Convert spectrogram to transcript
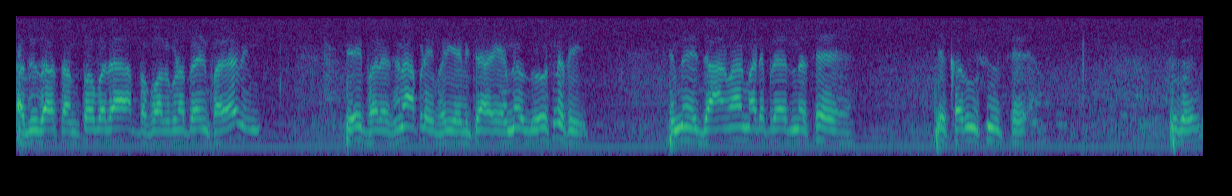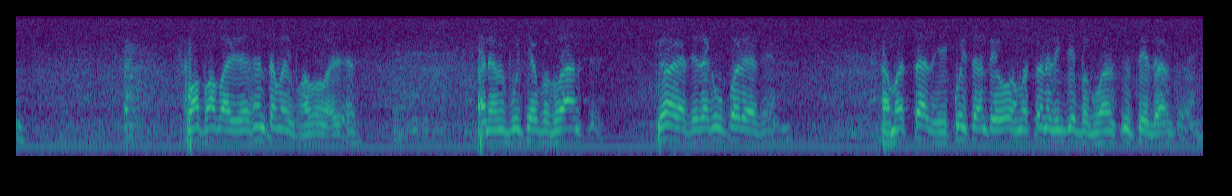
હજુ સંતો બધા ભગવાન ફરે ને? એ ફરે છે ને આપડે ફરીએ બિચારા એમનો દોષ નથી. એમને જાણવા માટે પ્રયત્ન છે કે ખરું શું છે? શું કહ્યું? ફોફા મારી રહેશે ને તમે ફોફા મારી રહેશે? અને અમે પૂછ્યા ભગવાન, ક્યાં રહે છે? ઉપર રહે છે. સમજતા નથી કોઈ સંત એવો સમજતો નથી કે ભગવાન શું છે જાણતો.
